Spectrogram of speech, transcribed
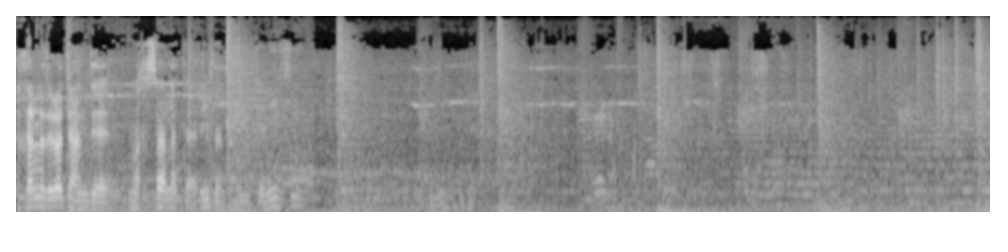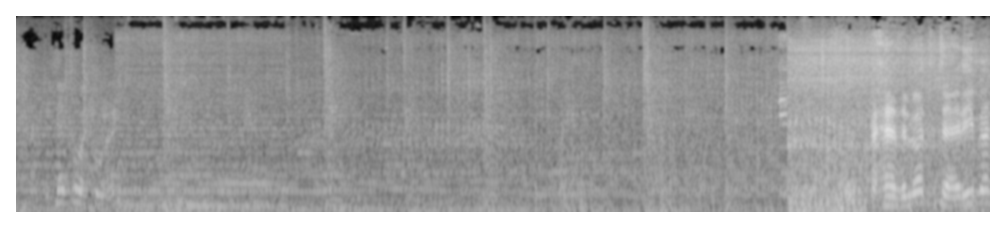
دخلنا دلوقتي عند مغسلة تقريبا أو ميكانيكي. إحنا دلوقتي تقريبا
